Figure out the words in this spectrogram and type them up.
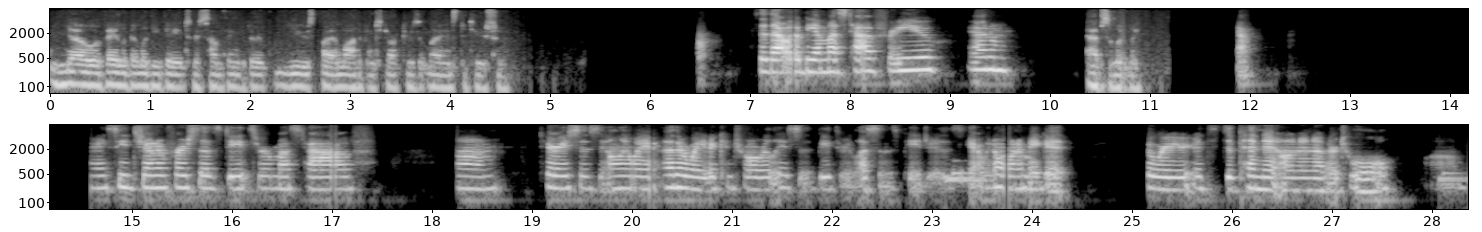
know availability dates are something that are used by a lot of instructors at my institution. So that would be a must have for you, Adam. Absolutely. Yeah. I see Jennifer says dates are a must have. Um, Terry says the only way other way to control release would be through lessons pages. Yeah, we don't want to make it to where you're, it's dependent on another tool um,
